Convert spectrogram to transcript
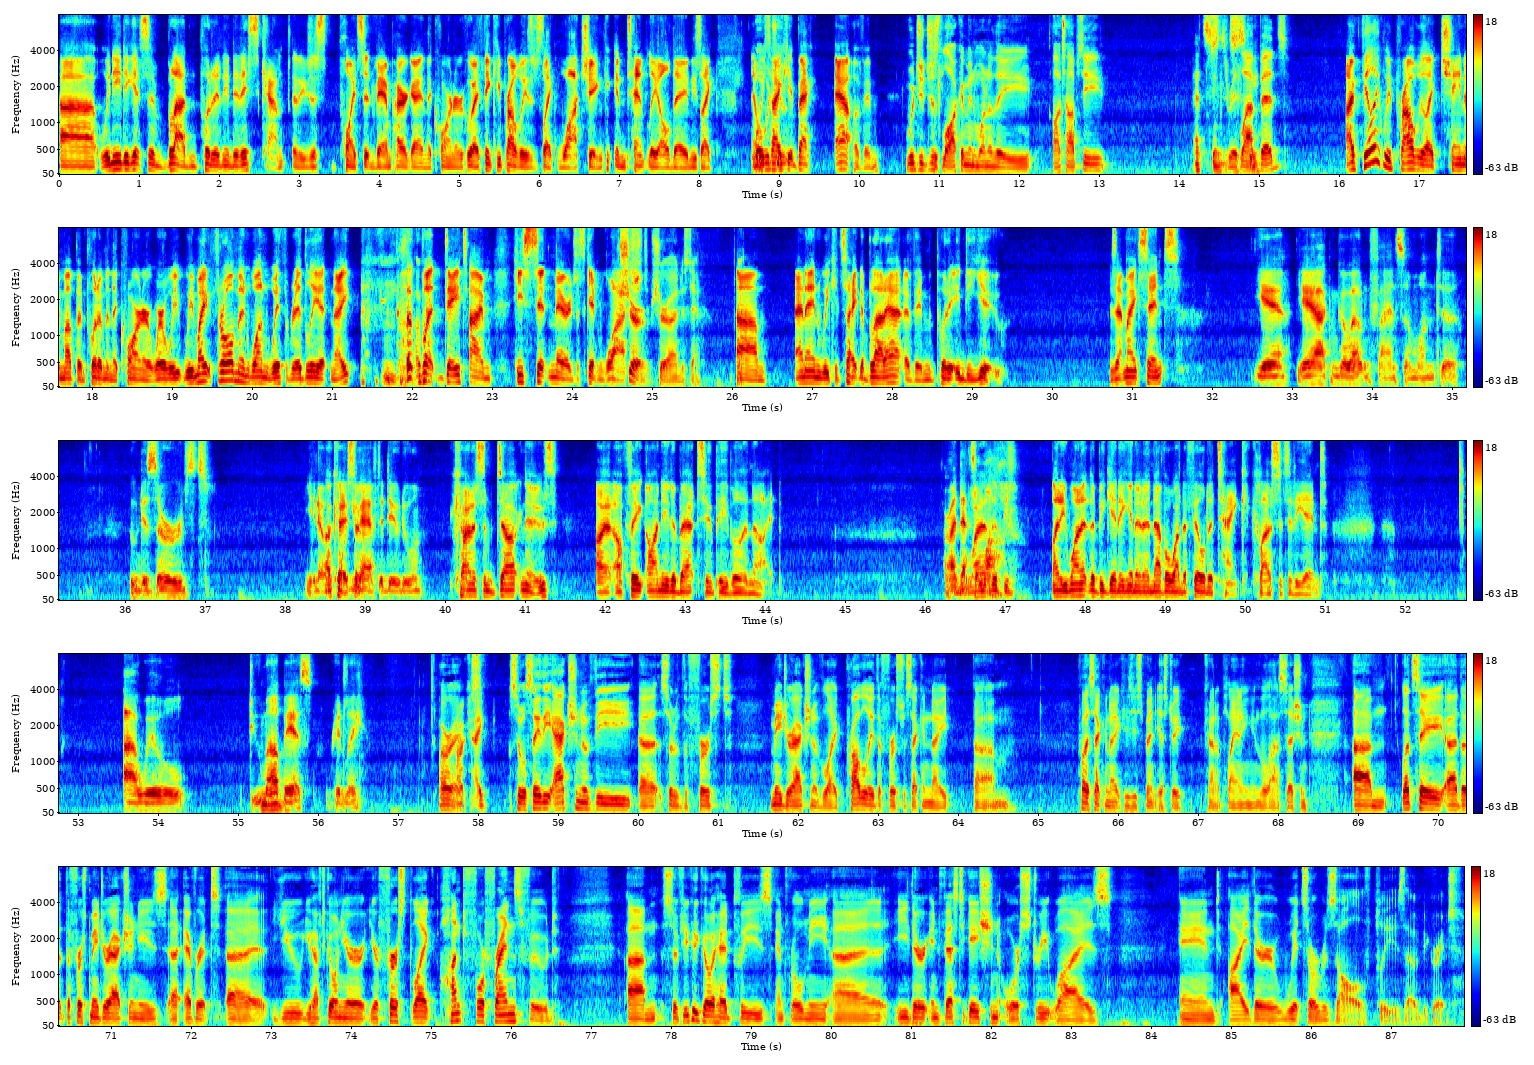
uh, we need to get some blood and put it into this cunt, and he just points at vampire guy in the corner, who I think he probably is just like watching intently all day, and he's like, and What we take you- it back out of him. Would you just lock him in one of the autopsy That seems risky. slab beds? I feel like we'd probably like chain him up and put him in the corner where we we might throw him in one with Ridley at night, but daytime he's sitting there just getting watched. Sure, sure, I understand. Um, and then we could take the blood out of him and put it into you. Does that make sense? Yeah, yeah, I can go out and find someone to who deserves, you know, Okay, what so- you have to do to him. Kind of some dark news. I, I think I need about two people a night. All right, that's One a lot. be- I need one at the beginning and then another one to fill the tank closer to the end. I will do my best, Ridley. All right. Okay. So we'll say the action of the uh, sort of the first major action of like probably the first or second night, um, probably second night because you spent yesterday kind of planning in the last session. Um, let's say uh, the the first major action is uh, Everett. Uh, you you have to go on your your first like hunt for friends food. Um, so if you could go ahead, please, and roll me uh, either investigation or streetwise, and either wits or resolve, please. That would be great.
